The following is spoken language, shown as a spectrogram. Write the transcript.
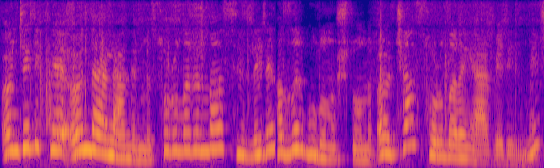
Öncelikle ön değerlendirme sorularında sizlerin hazır bulunuşluğunu ölçen sorulara yer verilmiş.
